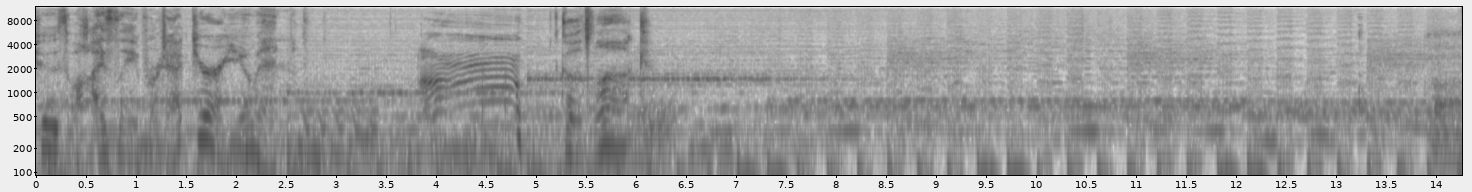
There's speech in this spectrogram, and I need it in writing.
Choose wisely. Protect your human. Good luck. Uh,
